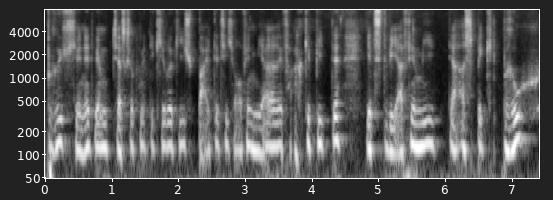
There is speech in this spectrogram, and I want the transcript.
Brüche. Nicht? Wir haben zuerst gesagt, die Chirurgie spaltet sich auf in mehrere Fachgebiete. Jetzt wäre für mich der Aspekt Bruch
